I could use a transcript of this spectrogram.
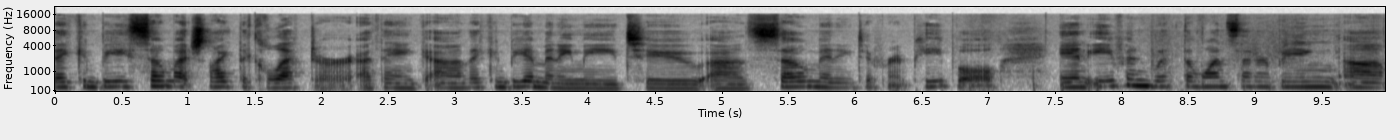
they can be so much like the collector. I think uh, they can be a mini me to uh, so many different people, and even with the ones that are being um,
